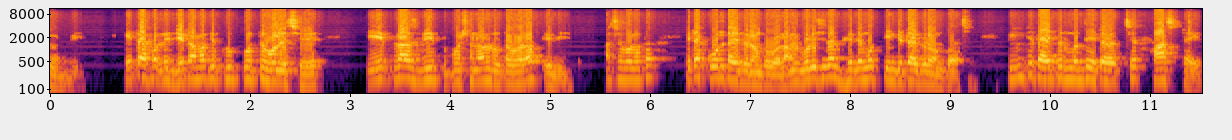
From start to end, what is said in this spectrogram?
root B এটা হলে যেটা আমাকে প্রুভ করতে বলেছে A plus B proportional root over of A B আচ্ছা বলো তো, এটা কোন টাইপের অঙ্ক বলো? আমি বলেছিলাম ভেদে মোট তিনটে টাইপের অঙ্ক আছে। তিনটে টাইপের মধ্যে এটা হচ্ছে ফার্স্ট টাইপ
